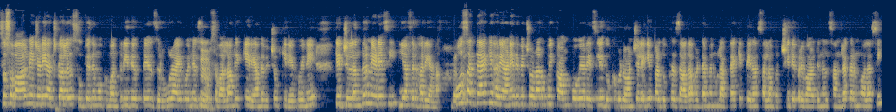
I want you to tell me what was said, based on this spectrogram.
ਸੋ ਸਵਾਲ ਨੇ ਜਿਹੜੇ ਅੱਜ ਕੱਲ ਸੂਬੇ ਦੇ ਮੁੱਖ ਮੰਤਰੀ ਦੇ ਉੱਤੇ ਜ਼ਰੂਰ ਆਏ ਹੋਏ ਨੇ ਜ਼ਰੂਰ। ਸਵਾਲਾਂ ਦੇ ਘੇਰਿਆਂ ਦੇ ਵਿੱਚੋਂ ਘਿਰੇ ਹੋਏ ਨੇ। ਕਿ ਜਲੰਧਰ ਨੇੜੇ ਸੀ ਜਾਂ ਫਿਰ ਹਰਿਆਣਾ। ਹੋ। ਸਕਦਾ ਹੈ ਕਿ ਹਰਿਆਣੇ ਦੇ ਵਿੱਚ ਉਹਨਾਂ ਨੂੰ ਕੋਈ ਕੰਮ ਹੋਵੇ ਔਰ ਇਸ ਲਈ ਦੁੱਖ ਵਡਾਉਣ ਚਲੇ ਗਏ ਪਰ ਦੁੱਖ ਜ਼ਿਆਦਾ ਵੱਡਾ ਮੈਨੂੰ ਲੱਗਦਾ ਹੈ ਕਿ 13 ਸਾਲਾਂ ਬੱਚੀ ਦੇ ਪਰਿਵਾਰ ਦੇ ਨਾਲ ਸਾਂਝਾ ਕਰਨ ਵਾਲਾ ਸੀ।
